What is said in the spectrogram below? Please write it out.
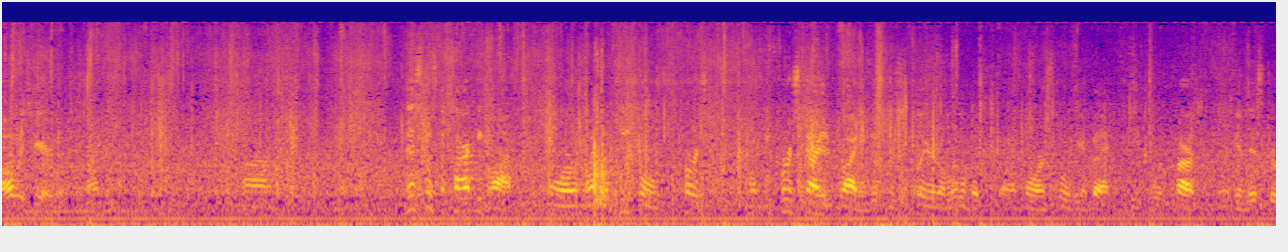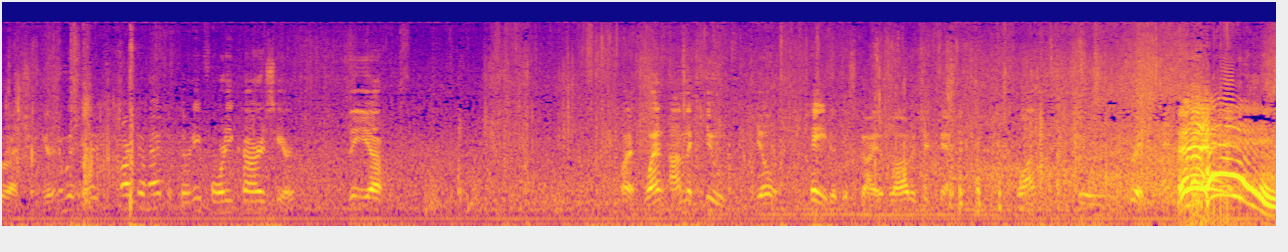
Always here. Um, this was the parking lot for when the people first, when we first started riding. This was cleared a little bit uh, more smoothly back. People would park in this direction here. And it was, it was to imagine 30, 40 cars here. The uh, when on the cue, yell K to this guy as loud as you can. One, two, three. Hey!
